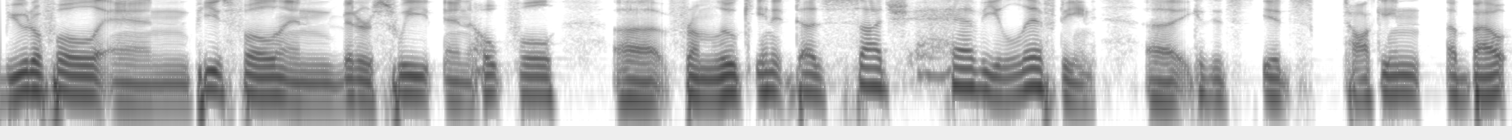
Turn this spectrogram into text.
beautiful and peaceful and bittersweet and hopeful uh, from Luke, and it does such heavy lifting because uh, it's it's talking about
